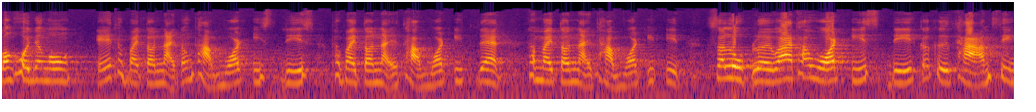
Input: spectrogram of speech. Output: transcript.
บางคนจะงง เอ๊ะทำไมตอนไหนต้องถาม what is this ทำไมตอนไหนถาม what is that ทำไมตอนไหนถาม what is it สรุปเลยว่าถ้า what is this ก็คือถามสิ่ง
